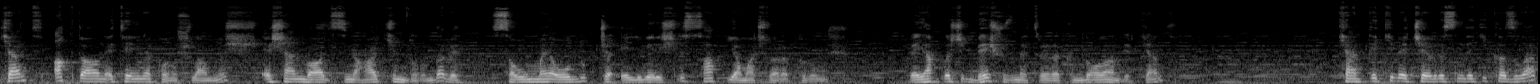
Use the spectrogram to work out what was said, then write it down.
Kent Akdağ'ın eteğine konuşlanmış, Eşen Vadisi'ne hakim durumda ve savunmaya oldukça elverişli sap yamaçlara kurulmuş ve yaklaşık 500 metre rakımda olan bir kent. Kentteki ve çevresindeki kazılar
